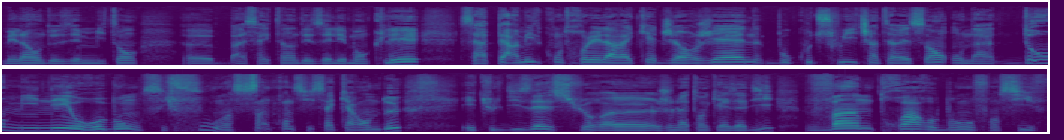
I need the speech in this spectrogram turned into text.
mais là, en deuxième mi-temps, bah, ça a été un des éléments clés. Ça a permis de contrôler la raquette géorgienne, beaucoup de switch intéressants. On a dominé dominé au rebond, c'est fou, 56 hein, à 42. Et tu le disais sur euh, Jonathan Casadi, 23 rebonds offensifs.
